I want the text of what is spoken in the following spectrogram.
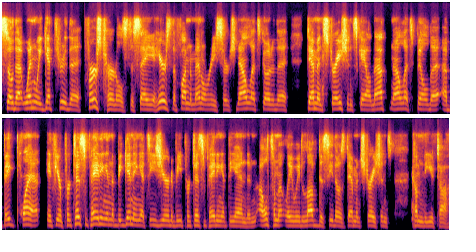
So that when we get through the first hurdles to say, here's the fundamental research, now let's go to the demonstration scale. Now, now let's build a, a big plant. If you're participating in the beginning, it's easier to be participating at the end. And ultimately, we'd love to see those demonstrations come to Utah.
